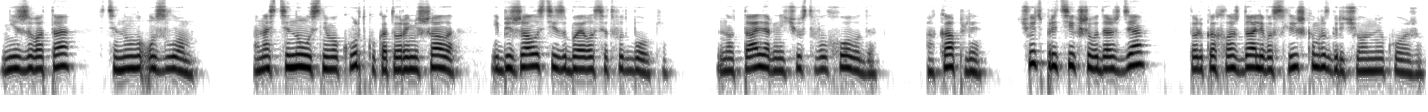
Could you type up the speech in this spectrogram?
Низ живота стянуло узлом. Она стянула с него куртку, которая мешала, и без жалости избавилась от футболки. Но Тайлер не чувствовал холода, а капли чуть притихшего дождя только охлаждали его слишком разгоряченную кожу.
